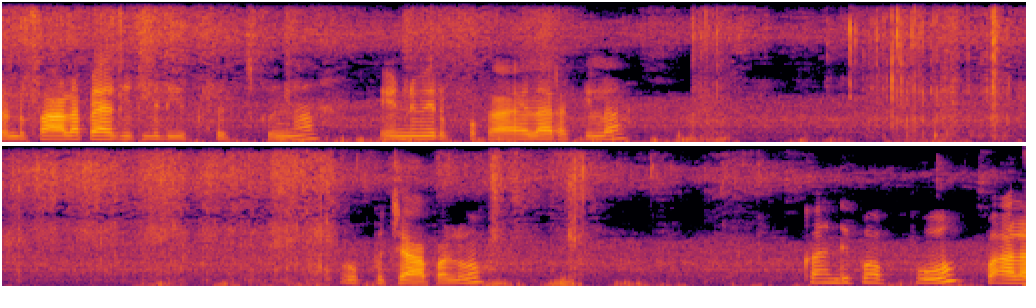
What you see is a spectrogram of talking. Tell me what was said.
రెండు పాల ప్యాకెట్లు తీసుకొచ్చుకున్నా. ఎండుమిరపకాయలు అరకిలో ఉప్పు చేపలు. కందిపప్పు పాల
